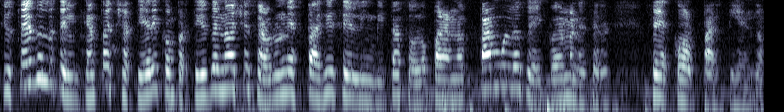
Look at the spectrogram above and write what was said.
Si a ustedes les encanta chatear y compartir de noche, se abre un espacio y se le invita solo para noctámbulos y ahí puede amanecerse compartiendo.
